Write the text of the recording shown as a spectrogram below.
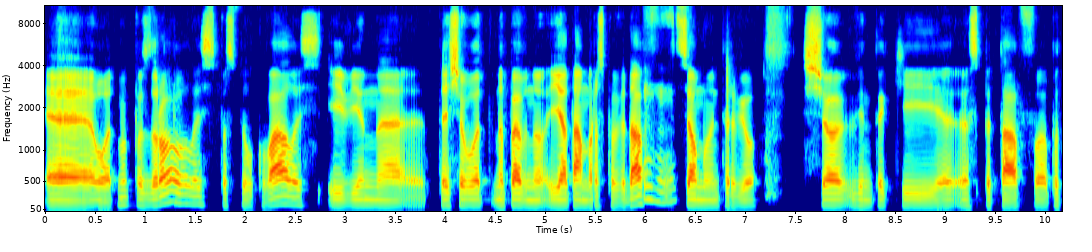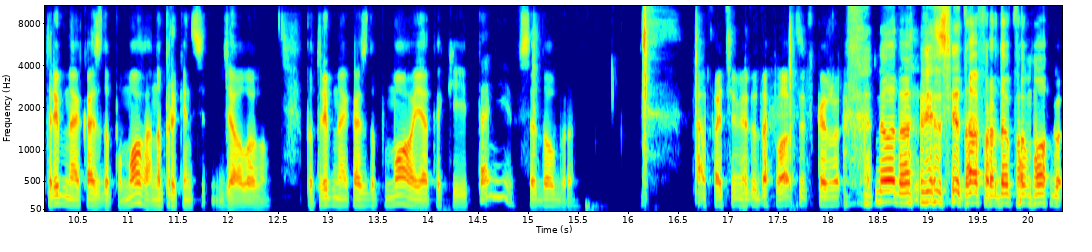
Е, от, ми поздоровались, поспілкувались, і він е, те, що от, напевно, я там розповідав Мгм. в цьому інтерв'ю. Що він такий е, спитав, е, потрібна якась допомога наприкінці діалогу. Потрібна якась допомога. Я такий, та ні, все добре. А потім я до хлопців кажу: ну, да, він спитав про допомогу.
